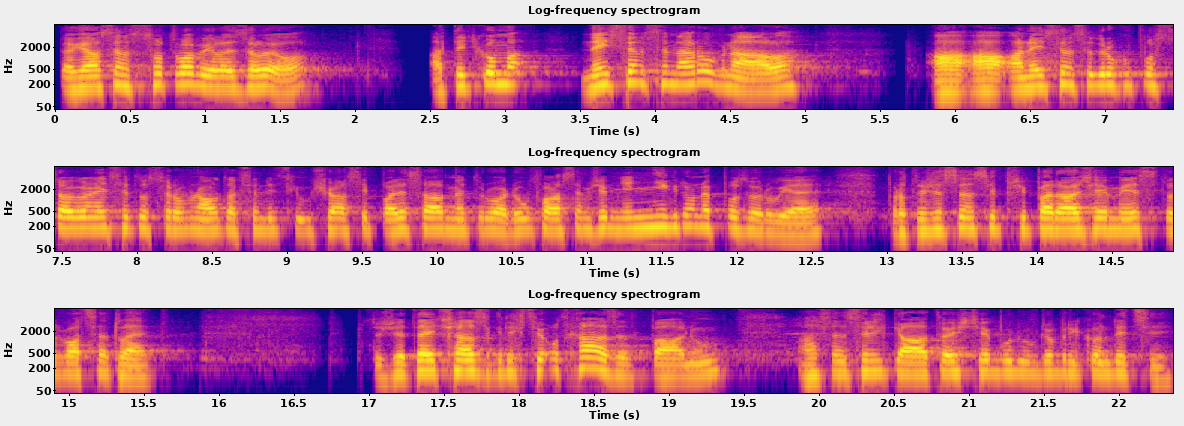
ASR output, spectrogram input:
tak já jsem sotva vylezl, jo. A teď nejsem se narovnal, a, a, a než jsem se trochu postavil, než se to srovnal, tak jsem vždycky ušel asi 50 metrů a doufal jsem, že mě nikdo nepozoruje, protože jsem si připadal, že mi je 120 let. Protože to je čas, kdy chci odcházet k pánu a jsem si říkal, to ještě budu v dobré kondici,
